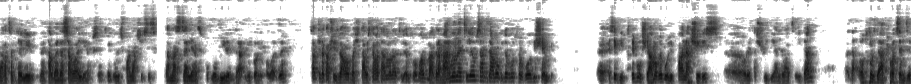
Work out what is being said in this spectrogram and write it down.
რაღაცა მთელი თავგადასავალი აქვს წებულის ფანახშის და მას ძალიან ლობირებდა ნიკო ნიკოლაძე. საბჭოთა კავშირის განმავლობაში თავისთავად არ მონაწილეობს მაგრამ არ მონაწილეობს არც დამოუკიდებლობის მოპოვების შემდეგ. ესე იგი, წებულში ამოღებული ფანახშირის 2007-დან 8 წლიდან და 90%-ზე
